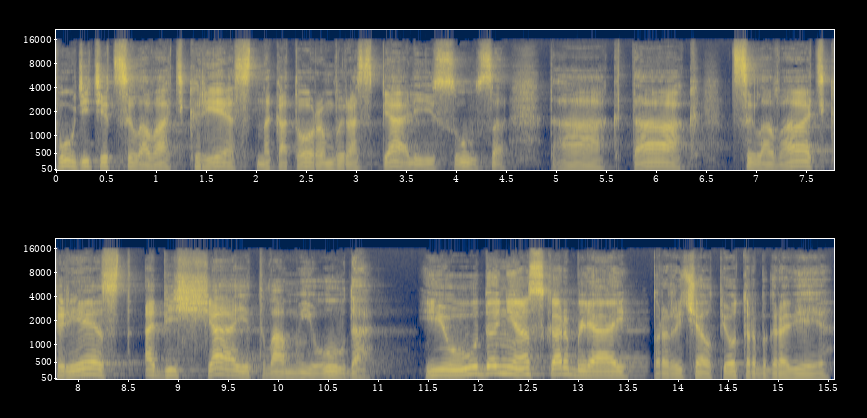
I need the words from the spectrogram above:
будете целовать крест, На котором вы распяли Иисуса. Так, так, Целовать крест обещает вам Иуда. Иуда не оскорбляй, прорычал Петр багровее.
